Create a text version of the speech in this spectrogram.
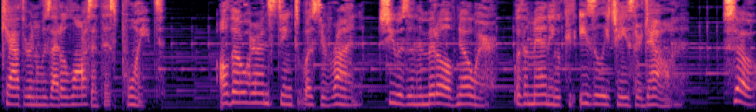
Catherine was at a loss at this point. Although her instinct was to run, she was in the middle of nowhere, with a man who could easily chase her down. So,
